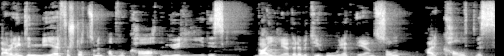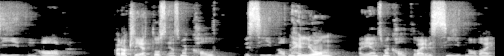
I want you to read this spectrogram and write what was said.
Det er vel egentlig mer forstått som en advokat, en juridisk veileder. Det betyr ordrett en som er kalt ved siden av. Parakletos, en som er kalt ved siden av. Den hellige ånd er en som er kalt til å være ved siden av deg.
